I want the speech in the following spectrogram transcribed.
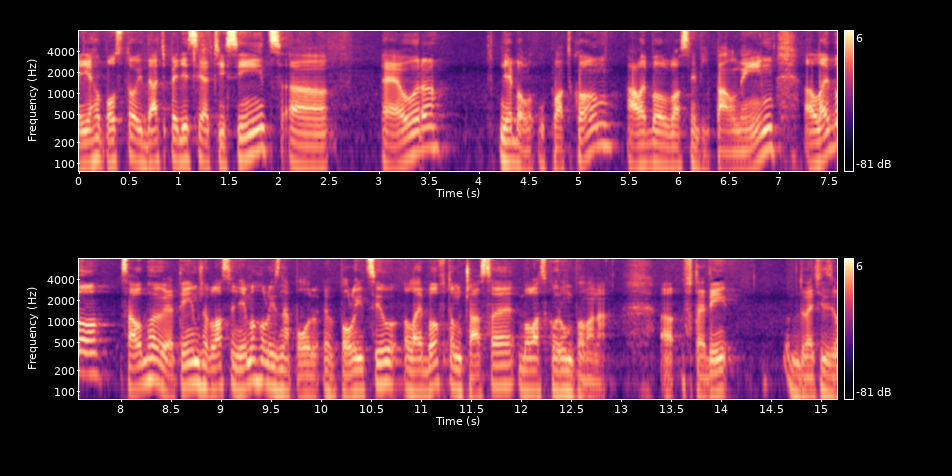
jeho postoj dať 50 tisíc uh, eur nebol úplatkom, ale bol vlastne výpalným, lebo sa obhajuje tým, že vlastne nemohol ísť na políciu, lebo v tom čase bola skorumpovaná. Vtedy v 2018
